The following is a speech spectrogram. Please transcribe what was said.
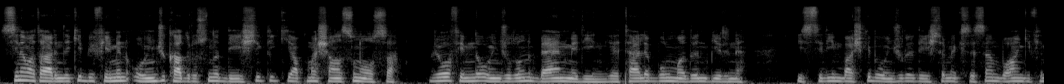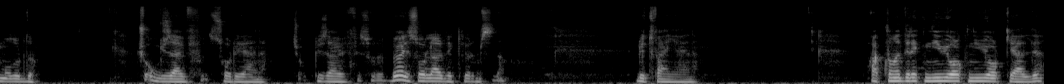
Sinema tarihindeki bir filmin oyuncu kadrosunda değişiklik yapma şansın olsa ve o filmde oyunculuğunu beğenmediğin, yeterli bulmadığın birini istediğin başka bir oyuncuyla değiştirmek istesen bu hangi film olurdu? Çok güzel bir soru yani. Çok güzel bir soru. Böyle sorular bekliyorum sizden. Lütfen yani. Aklıma direkt New York New York geldi.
